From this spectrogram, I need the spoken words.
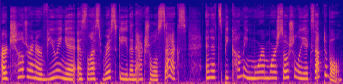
Our children are viewing it as less risky than actual sex, and it's becoming more and more socially acceptable.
